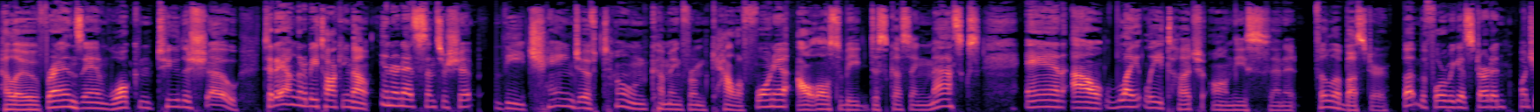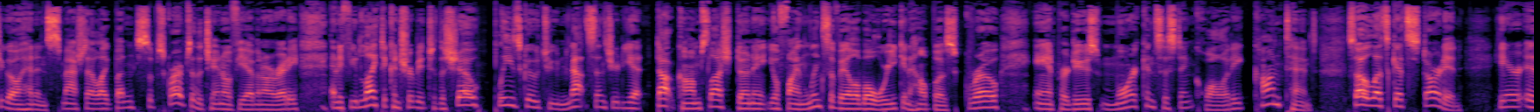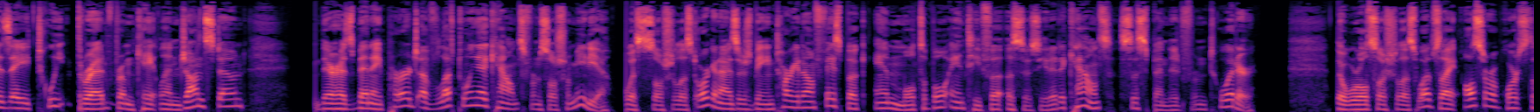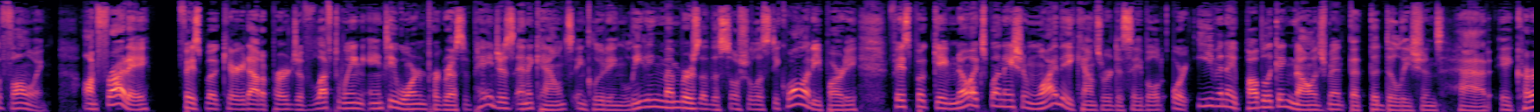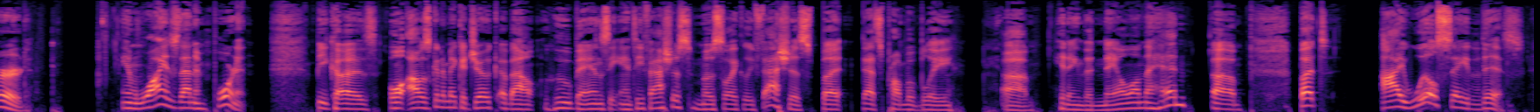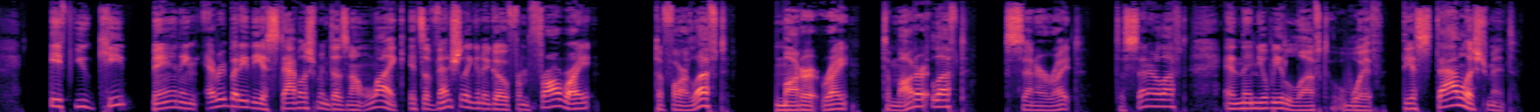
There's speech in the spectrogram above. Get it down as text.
Hello, friends, and welcome to the show. Today I'm going to be talking about internet censorship, the change of tone coming from California. I'll also be discussing masks, and I'll lightly touch on the Senate filibuster. But before we get started, why don't you go ahead and smash that like button, subscribe to the channel if you haven't already, and if you'd like to contribute to the show, please go to notcensoredyet.com slash donate. You'll find links available where you can help us grow and produce more consistent quality content. So let's get started. Here is a tweet thread from Caitlin Johnstone. There has been a purge of left wing accounts from social media, with socialist organizers being targeted on Facebook and multiple Antifa associated accounts suspended from Twitter. The World Socialist website also reports the following On Friday, Facebook carried out a purge of left wing, anti war, and progressive pages and accounts, including leading members of the Socialist Equality Party. Facebook gave no explanation why the accounts were disabled or even a public acknowledgement that the deletions had occurred. And why is that important? Because, well, I was going to make a joke about who bans the anti fascists, most likely fascists, but that's probably uh, hitting the nail on the head. Uh, but I will say this if you keep banning everybody the establishment does not like, it's eventually going to go from far right to far left, moderate right to moderate left, center right to center left, and then you'll be left with the establishment.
